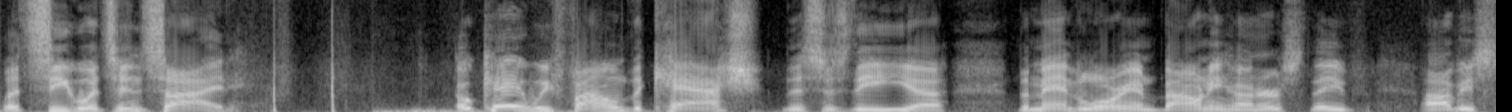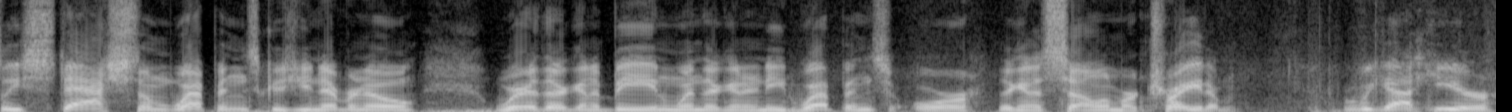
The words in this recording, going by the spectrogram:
Let's see what's inside. Okay, we found the cache. This is the uh, the Mandalorian bounty hunters. They've obviously stashed some weapons because you never know where they're going to be and when they're going to need weapons or they're going to sell them or trade them. What we got here?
